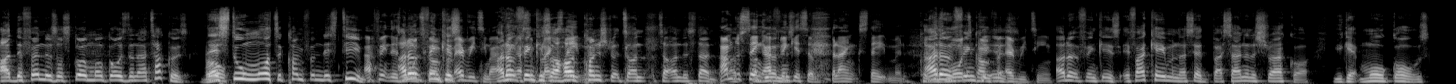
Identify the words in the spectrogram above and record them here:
our defenders are scoring more goals than our attackers. Bro. There's still more to come from this team. I think there's I don't think it's, every team. I, I don't think, think a it's a hard statement. construct to, un, to understand. I'm just I, saying I think it's a blank statement. I don't think it is. every team. I don't think it is. If I came and I said by signing a striker, you get more goals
